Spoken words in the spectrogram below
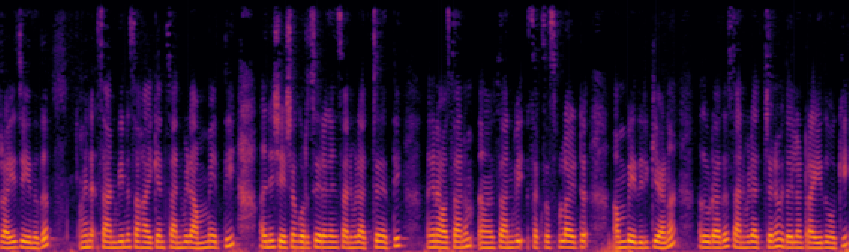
ട്രൈ ചെയ്യുന്നത്. അങ്ങനെ സാൻവിനെ സഹായിക്കാൻ സാൻവിയുടെ അമ്മ എത്തി. അതിനുശേഷം കുറച്ച് നേരം കഴിഞ്ഞ് സാൻവിയുടെ അച്ഛൻ എത്തി. അങ്ങനെ അവസാനം സാൻവി സക്സസ്ഫുള്ളായിട്ട് അമ്പ ചെയ്തിരിക്കുകയാണ്. അതുകൂടാതെ സാൻവിയുടെ അച്ഛനും ഇതെല്ലാം ട്രൈ ചെയ്ത് നോക്കി.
